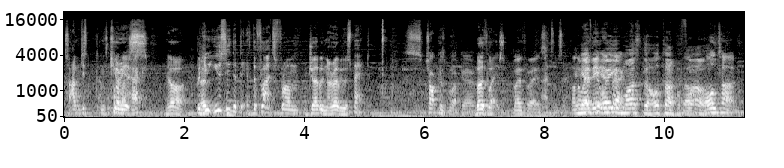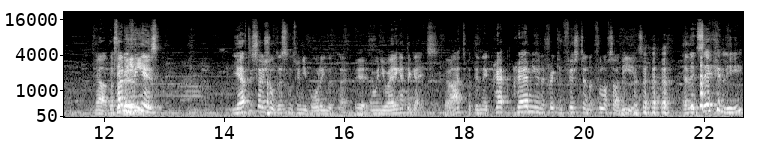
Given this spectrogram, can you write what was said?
So I'm just I'm bit of a curious. hack. Yeah, but you, you said that the, the flights from Joburg Nairobi was packed It's chockers block, eh? both ways. both ways. That's insane. On And the you way have to there wear and your back. mask the whole time for The four hours. whole time. Yeah, the Except funny when thing eat. is, you have to social distance when you're boarding the plane Yes. and when you're waiting at the gates, right? But then they cra- cram you in a freaking fish tin full of sardines. and then secondly,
